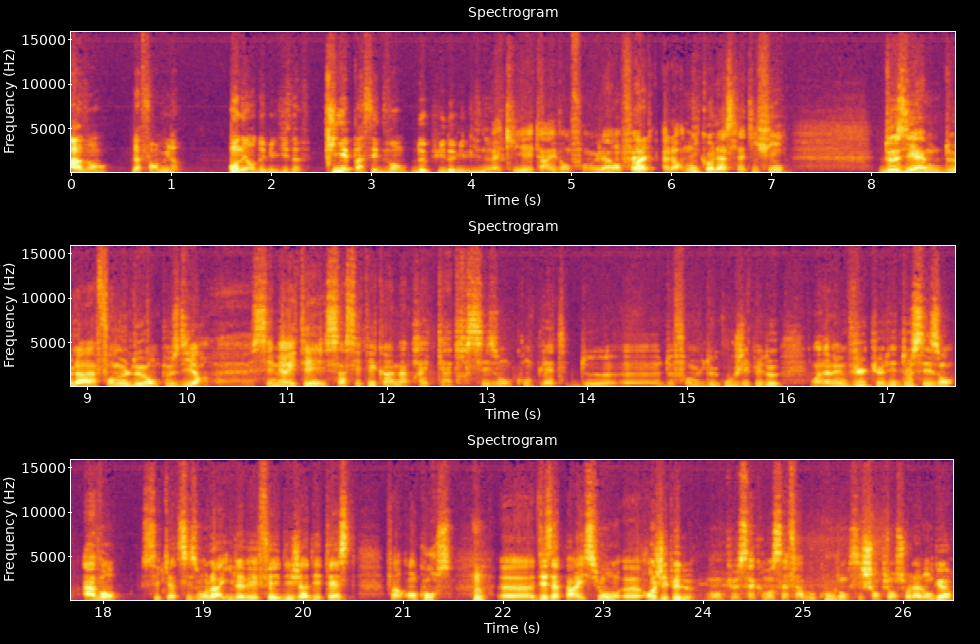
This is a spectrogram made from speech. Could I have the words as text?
avant la Formule 1. On est en 2019. Qui est passé devant depuis 2019 bah, qui est arrivé en Formule 1 en fait? Ouais. Alors Nicolas Latifi, deuxième de la Formule 2, on peut se dire euh, c'est mérité. Ça c'était quand même après quatre saisons complètes de, euh, de Formule 2 ou GP2. On a même vu que les deux saisons avant ces quatre saisons-là, il avait fait déjà des tests enfin, en course, Hmm. euh, des apparitions euh, en GP2. Donc euh, ça commence à faire beaucoup, donc c'est champion sur la longueur.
